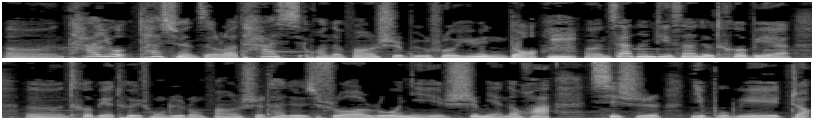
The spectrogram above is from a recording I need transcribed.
嗯，他又他选择了他喜欢的方式，比如说运动。嗯嗯，加藤第三就特别，嗯，特别推崇这种方式。他就说，如果你失眠的话，其实你不必找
